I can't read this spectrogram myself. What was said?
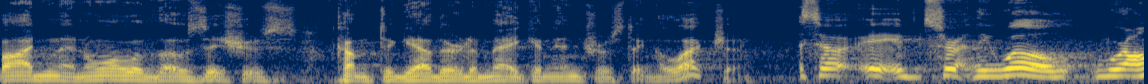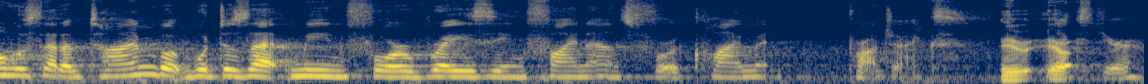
biden and all of those issues come together to make an interesting election so it certainly will we're almost out of time but what does that mean for raising finance for climate projects if, next year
